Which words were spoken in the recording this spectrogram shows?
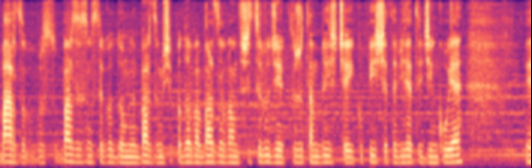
bardzo, po prostu bardzo jestem z tego dumny, bardzo mi się podoba, bardzo wam wszyscy ludzie, którzy tam byliście i kupiliście te bilety, dziękuję. Yy,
